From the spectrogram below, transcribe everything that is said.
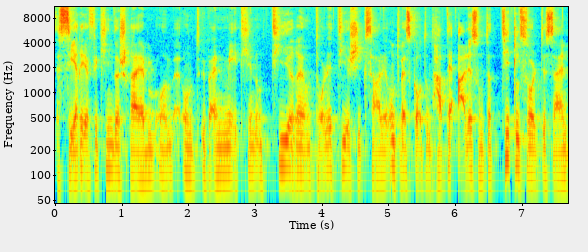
Serie für Kinder schreiben und, und über ein Mädchen und Tiere und tolle Tierschicksale und weiß Gott und hatte alles und der Titel sollte sein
